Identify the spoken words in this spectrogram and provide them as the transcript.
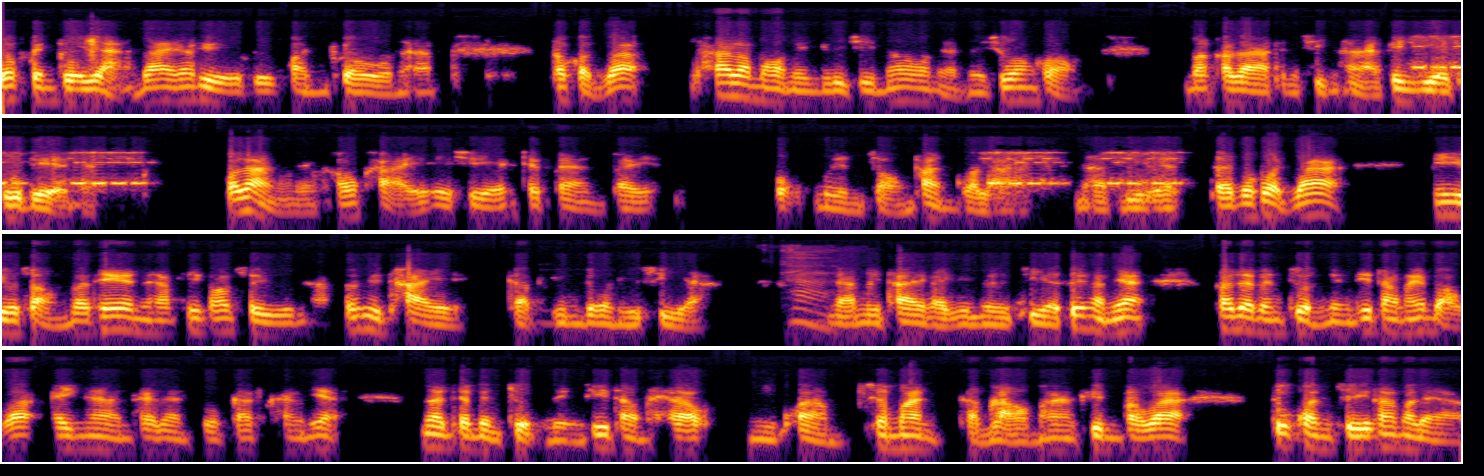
ยกเป็นตัวอย่างได้ก็คือคือควันโปรนะครับปรากฏว่าถ้าเรามองใน regional เนี่ยในช่วงของ มกราถึงสิงหาคือ year to date เนี่ยฝรั่งเนี่ยเขาขายเอเชียญี่ปุ่นไป62,000กว่าล้านนะครับ US แต่ปรากฏว่ามีอยู่สองประเทศนะครับ ที่เขาซื้อนะครับก็คือไทยกับอินโดนีเซียนะมีไทยกับอินโดนีเซีย ซึ่งอันเนี้ยก็จะเป็นจุดหนึ่งที่ทำให้บอกว่าไองาน Thailand Focus ครั้งเนี้ยน่าจะเป็นจุดหนึ่งที่ทำให้เรามีความเชื่อมั่นกับเรามากขึ้น เพราะว่าทุกคนซื้อเข้ามาแล้ว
